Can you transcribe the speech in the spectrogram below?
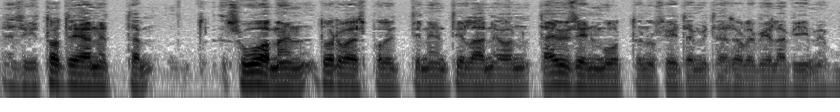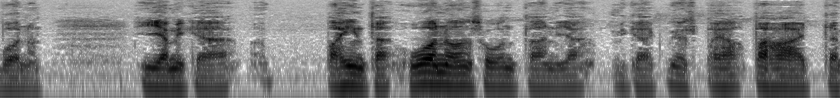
Ensinnäkin totean, että Suomen turvallisuuspoliittinen tilanne on täysin muuttunut siitä, mitä se oli vielä viime vuonna. Ja mikä pahinta huonoon suuntaan ja mikä myös paha, paha että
